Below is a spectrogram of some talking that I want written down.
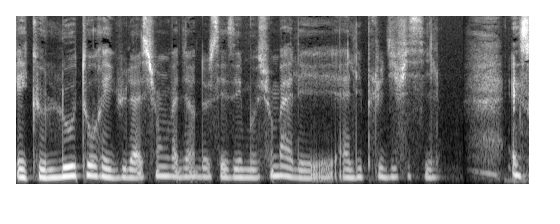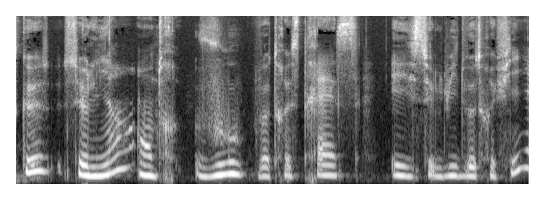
et que l'autorégulation, on va dire, de ses émotions, bah, elle, est, elle est plus difficile. Est-ce que ce lien entre vous, votre stress et celui de votre fille,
